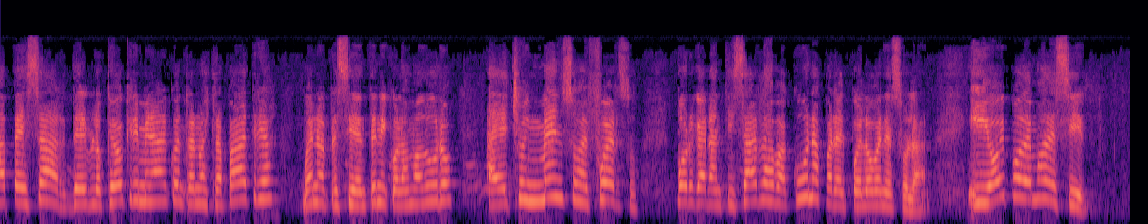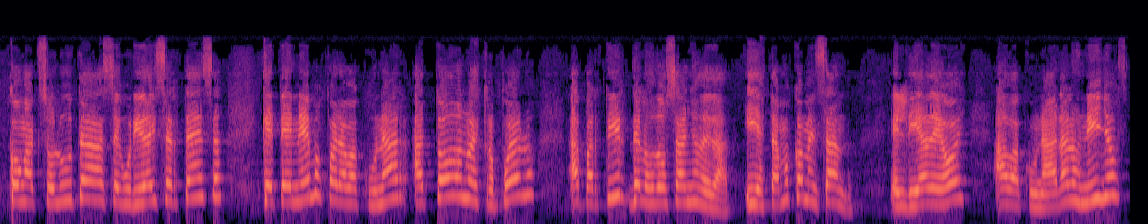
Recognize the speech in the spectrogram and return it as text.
A pesar del bloqueo criminal contra nuestra patria, bueno, el presidente Nicolás Maduro ha hecho inmensos esfuerzos por garantizar las vacunas para el pueblo venezolano. Y hoy podemos decir con absoluta seguridad y certeza que tenemos para vacunar a todo nuestro pueblo a partir de los dos años de edad. Y estamos comenzando el día de hoy a vacunar a los niños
